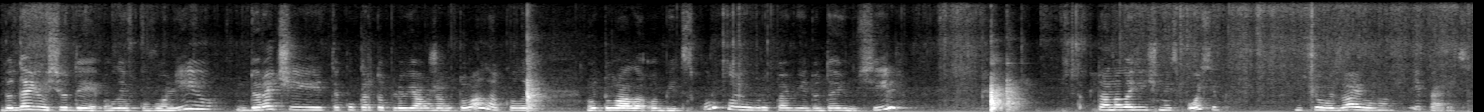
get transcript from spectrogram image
Додаю сюди оливкову олію. До речі, таку картоплю я вже готувала, коли готувала обід з куркою в рукаві, додаю сіль. Тобто аналогічний спосіб, нічого зайвого і перець.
